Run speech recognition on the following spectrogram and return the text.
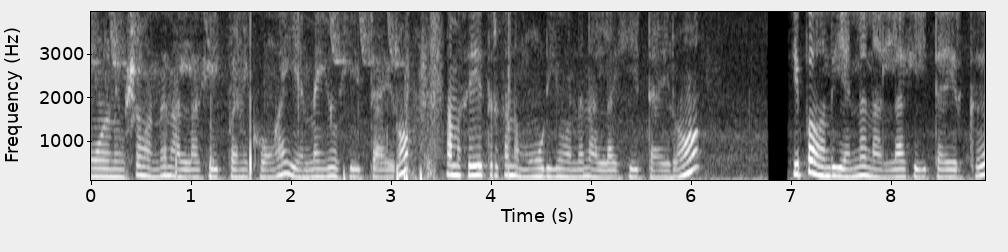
மூணு நிமிஷம் வந்து நல்லா ஹீட் பண்ணிக்கோங்க. எண்ணெயும் ஹீட் ஆயிரும். நம்ம சேர்த்துருக்க அந்த மூடியும் வந்து நல்லா ஹீட் ஆகிடும் இப்போ வந்து எண்ணெய் நல்லா ஹீட் ஆகிருக்கு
